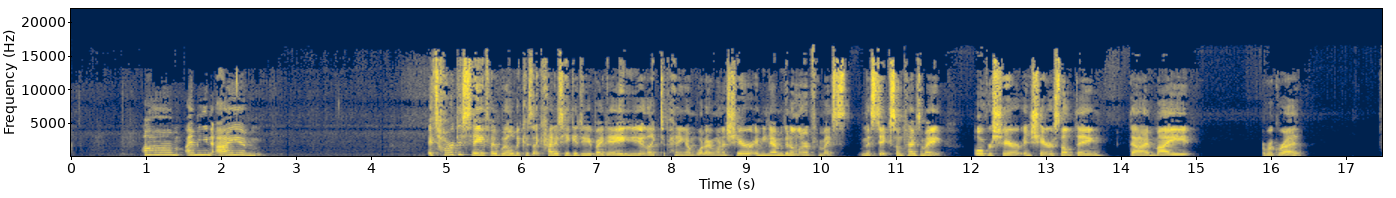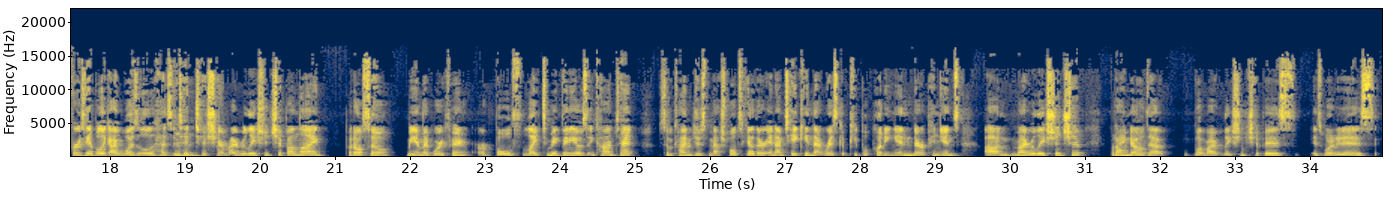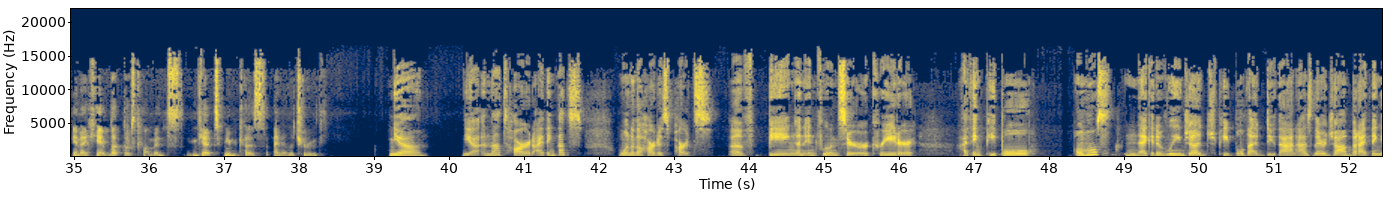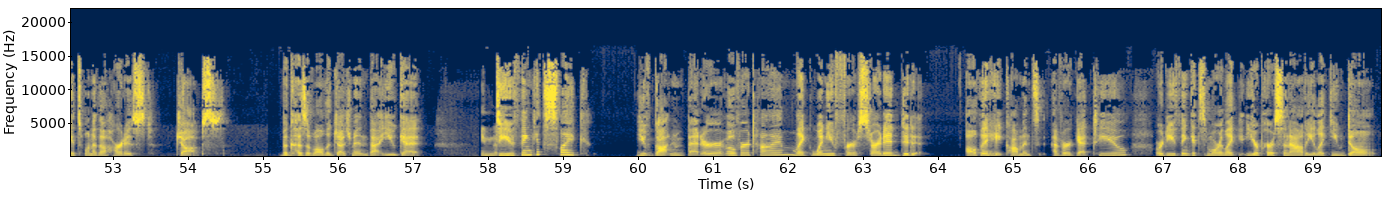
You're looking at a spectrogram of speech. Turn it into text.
Um, I mean, I am. It's hard to say if I will because I kind of take it day by day, like depending on what I want to share. I mean, I'm going to learn from my mistakes. Sometimes I might overshare and share something that I might regret. For example, like I was a little hesitant mm-hmm. to share my relationship online, but also me and my boyfriend are both like to make videos and content. So we kind of just mesh well together. And I'm taking that risk of people putting in their opinions on my relationship, but I know that what my relationship is is what it is, and I can't let those comments get to me because I know the truth. Yeah. Yeah, and that's hard. I think that's one of the hardest parts of being an influencer or creator. I think people almost negatively judge people that do that as their job, but I think it's one of the hardest jobs because of all the judgment that you get. Do you think it's like you've gotten better over time? Like when you first started, did all the hate comments ever get to you? Or do you think it's more like your personality, like you don't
